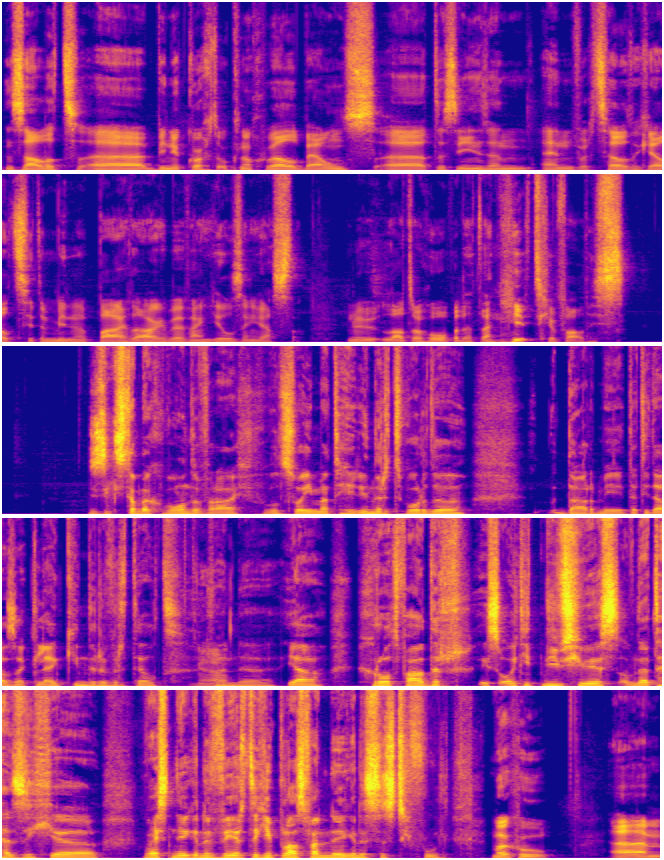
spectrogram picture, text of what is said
zal het eh, binnenkort ook nog wel bij ons eh, te zien zijn. En voor hetzelfde geld zitten binnen een paar dagen bij Van Gils en gasten. Nu, laten we hopen dat dat niet het geval is. Dus ik stel me gewoon de vraag: wil zo iemand herinnerd worden daarmee, dat hij dat aan zijn kleinkinderen vertelt. Ja. Van, eh, ja, grootvader is ooit in het nieuws geweest omdat hij zich, wat is 49 in plaats van 69 voelt. Maar goed, ehm,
